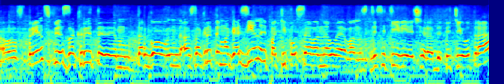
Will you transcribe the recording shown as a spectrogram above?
Э, В принципе, закрыты, торгов... м, закрыты магазины по типу 7-Eleven с 10 вечера до 5 утра.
